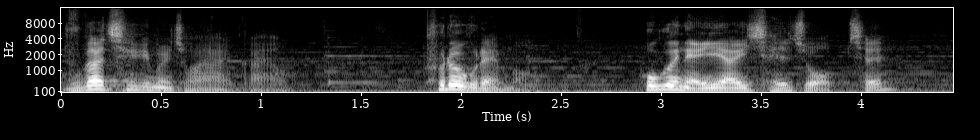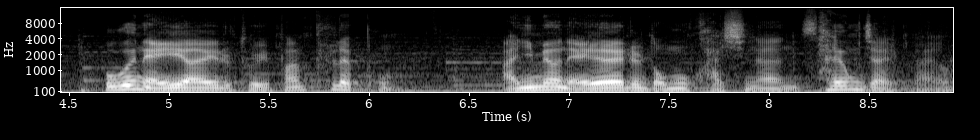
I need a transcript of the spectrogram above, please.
누가 책임을 져야 할까요? 프로그래머, 혹은 AI 제조업체, 혹은 AI를 도입한 플랫폼, 아니면 AI를 너무 과신한 사용자일까요?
